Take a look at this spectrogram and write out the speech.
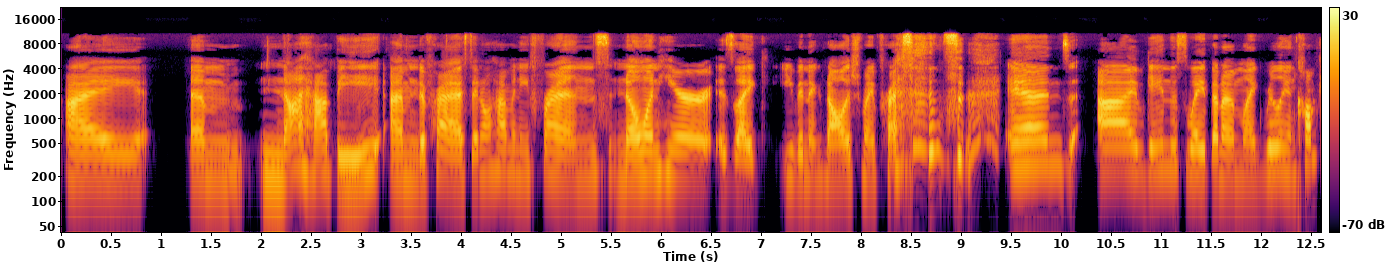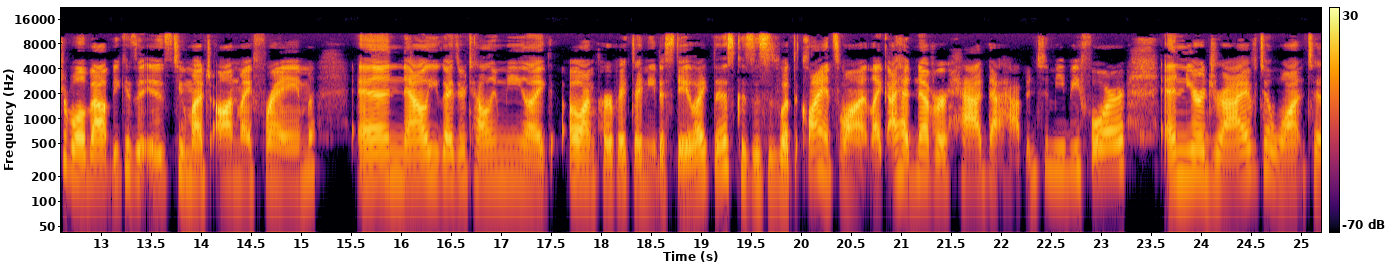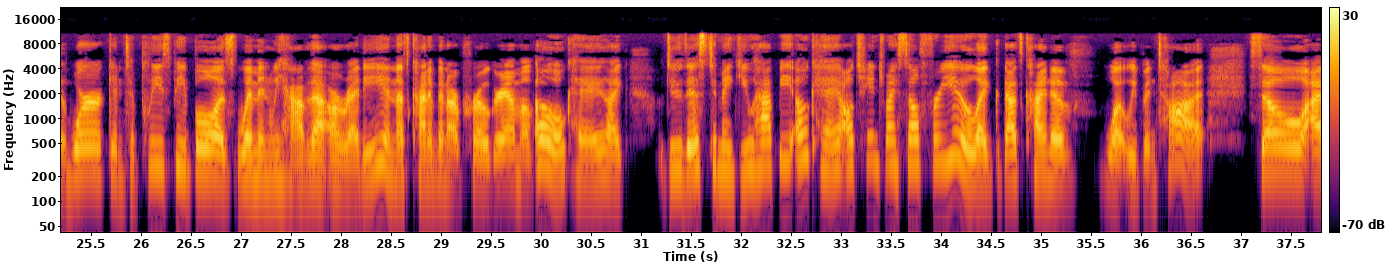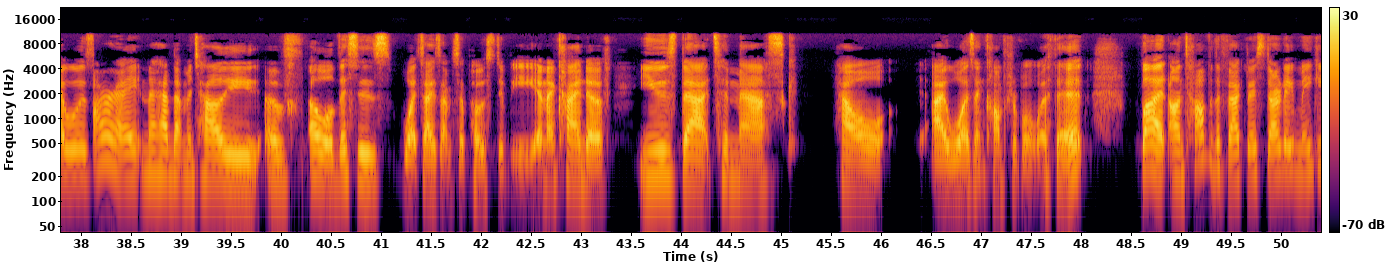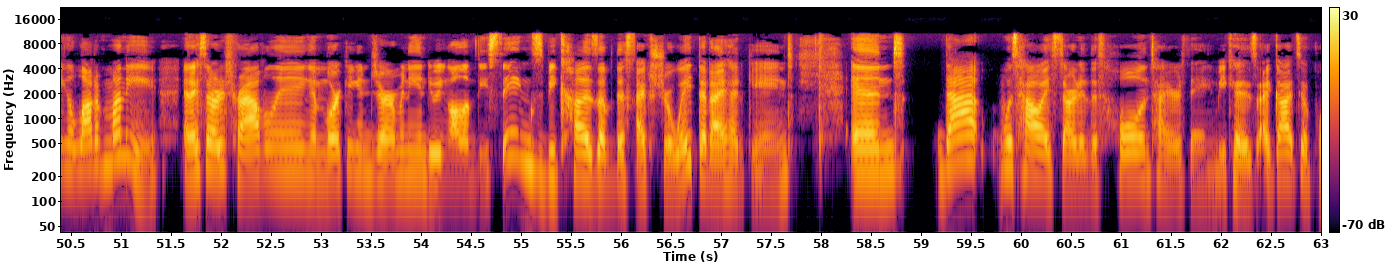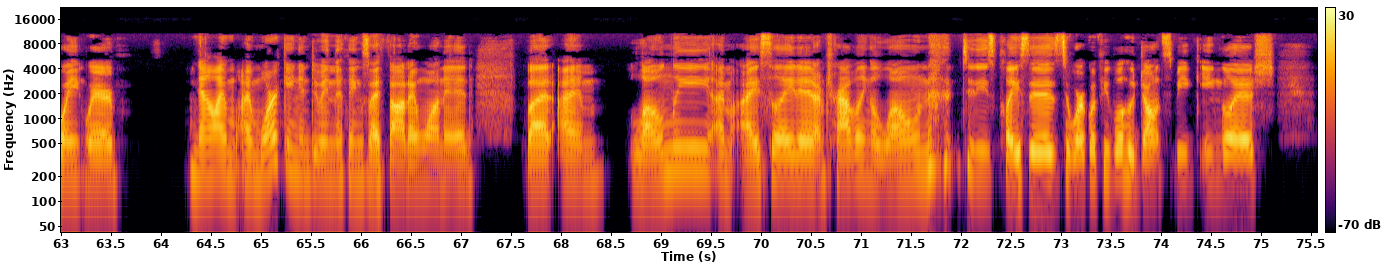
I am not happy. I'm depressed. I don't have any friends. No one here is like even acknowledged my presence. and I've gained this weight that I'm like really uncomfortable about because it is too much on my frame. And now you guys are telling me, like, oh, I'm perfect. I need to stay like this because this is what the clients want. Like, I had never had that happen to me before. And your drive to want to work and to please people as women, we have that already. And that's kind of been our program of, oh, okay, like, do this to make you happy. Okay, I'll change myself for you. Like, that's kind of what we've been taught. So I was all right. And I had that mentality of, oh, well, this is what size I'm supposed to be. And I kind of used that to mask how I wasn't comfortable with it. But on top of the fact, I started making a lot of money and I started traveling and working in Germany and doing all of these things because of this extra weight that I had gained. And that was how I started this whole entire thing because I got to a point where now I'm I'm working and doing the things I thought I wanted, but I'm lonely, I'm isolated, I'm traveling alone to these places to work with people who don't speak English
